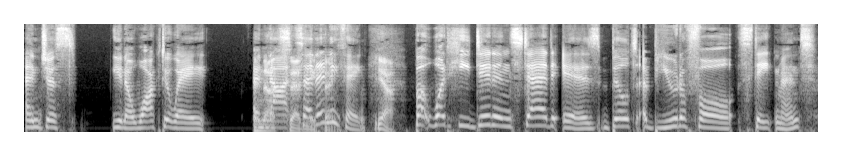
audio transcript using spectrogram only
and just, you know, walked away and, not, said, anything. Yeah. But what he did instead is built a beautiful statement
